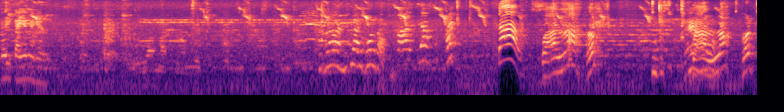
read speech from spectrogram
கை கையில் வைக்காது. ஹட்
